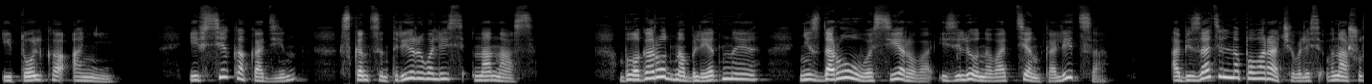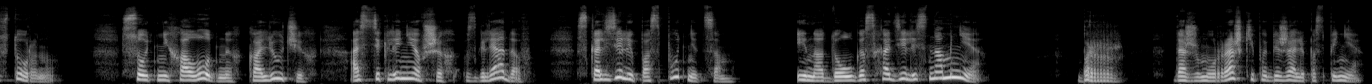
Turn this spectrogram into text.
и только они и все как один сконцентрировались на нас. Благородно бледные, нездорового серого и зеленого оттенка лица обязательно поворачивались в нашу сторону. Сотни холодных, колючих, остекленевших взглядов скользили по спутницам и надолго сходились на мне. Бррр! Даже мурашки побежали по спине.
